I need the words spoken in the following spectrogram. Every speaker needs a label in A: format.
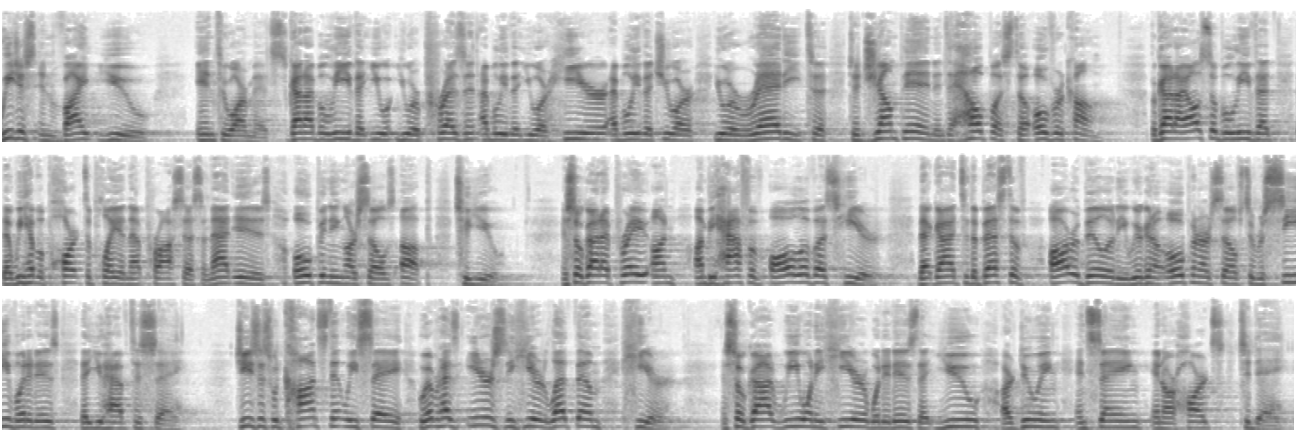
A: We just invite you into our midst. God, I believe that you, you are present. I believe that you are here. I believe that you are, you are ready to, to jump in and to help us to overcome. But God, I also believe that, that we have a part to play in that process, and that is opening ourselves up to you. And so, God, I pray on, on behalf of all of us here that, God, to the best of our ability, we're going to open ourselves to receive what it is that you have to say. Jesus would constantly say, Whoever has ears to hear, let them hear. And so, God, we want to hear what it is that you are doing and saying in our hearts today.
